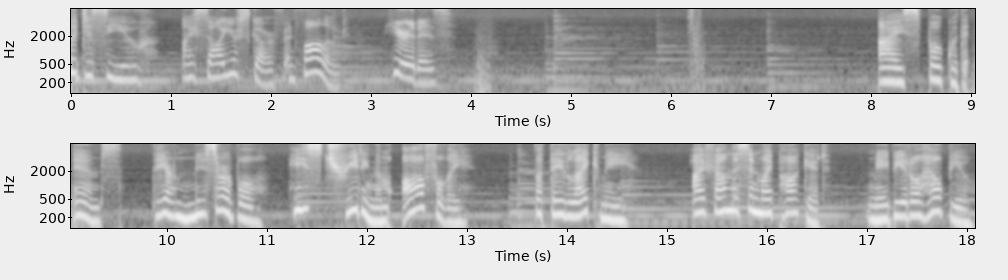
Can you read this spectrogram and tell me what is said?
Good to see you. I saw your scarf and followed. Here it is. I spoke with the imps. They are miserable. He's treating them awfully. But they like me. I found this in my pocket. Maybe it'll help you.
